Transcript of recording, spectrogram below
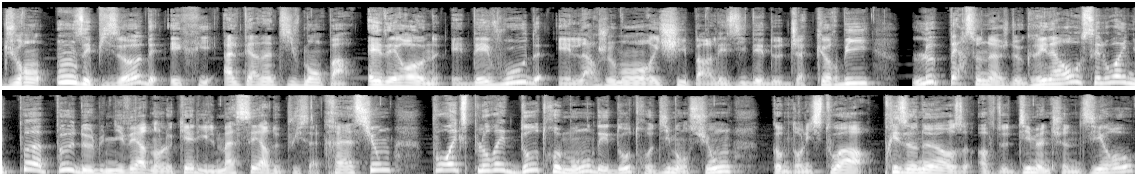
Durant 11 épisodes, écrits alternativement par Ed Eron et Dave Wood, et largement enrichis par les idées de Jack Kirby, le personnage de Green Arrow s'éloigne peu à peu de l'univers dans lequel il macère depuis sa création pour explorer d'autres mondes et d'autres dimensions, comme dans l'histoire Prisoners of the Dimension Zero,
